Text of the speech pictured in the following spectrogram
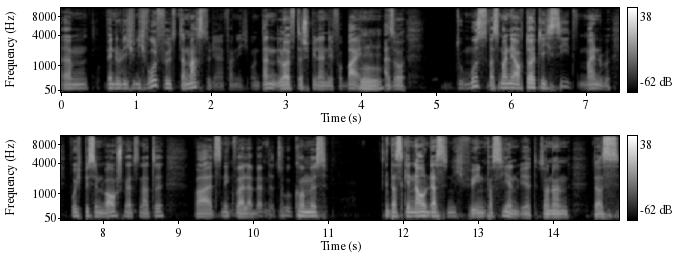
ähm, wenn du dich nicht wohlfühlst, dann machst du die einfach nicht. Und dann läuft der Spieler an dir vorbei. Mhm. Also du musst, was man ja auch deutlich sieht, mein, wo ich ein bisschen Bauchschmerzen hatte, war, als Nick Weiler-Bepp dazugekommen ist, dass genau das nicht für ihn passieren wird, sondern dass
